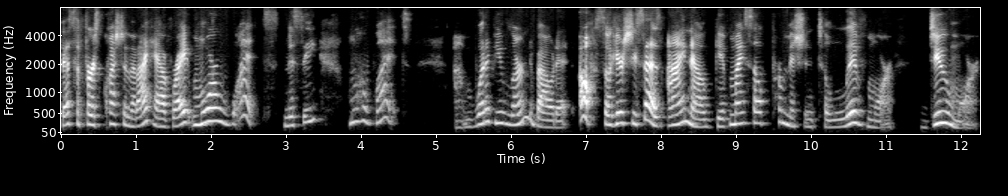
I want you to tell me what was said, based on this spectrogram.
That's the first question that I have, right? More what, Missy? More what? Um, what have you learned about it? Oh, so here she says, I now give myself permission to live more, do more,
